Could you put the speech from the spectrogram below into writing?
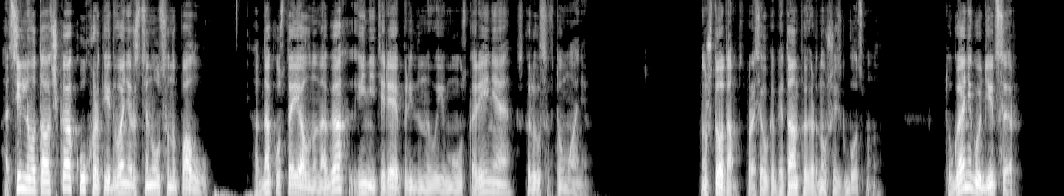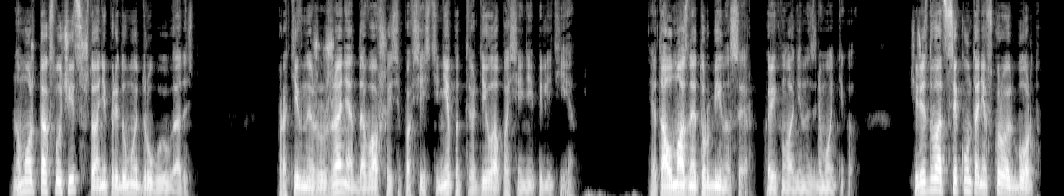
От сильного толчка Кухарт едва не растянулся на полу, однако устоял на ногах и, не теряя приданного ему ускорения, скрылся в тумане. «Ну что там?» – спросил капитан, повернувшись к боцману. Туга не гудит, сэр. Но может так случиться, что они придумают другую гадость. Противное жужжание, отдававшееся по всей стене, подтвердило опасения Пелетье. «Это алмазная турбина, сэр!» — крикнул один из ремонтников. «Через 20 секунд они вскроют борт!»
